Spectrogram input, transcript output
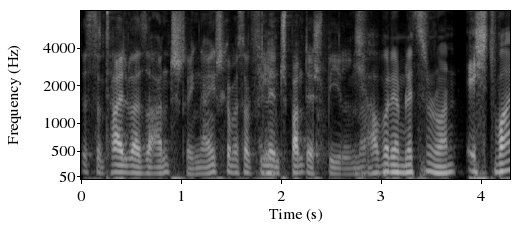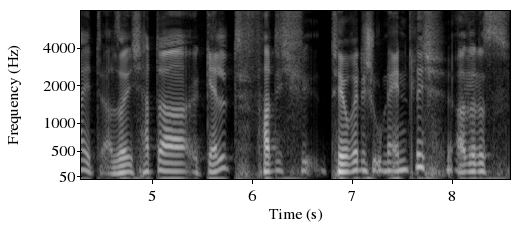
Das ist dann teilweise anstrengend. Eigentlich kann man es halt viel entspannter spielen. Ich Ne? war bei dem letzten Run echt weit. Also ich hatte da Geld, hatte ich theoretisch unendlich. Also das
